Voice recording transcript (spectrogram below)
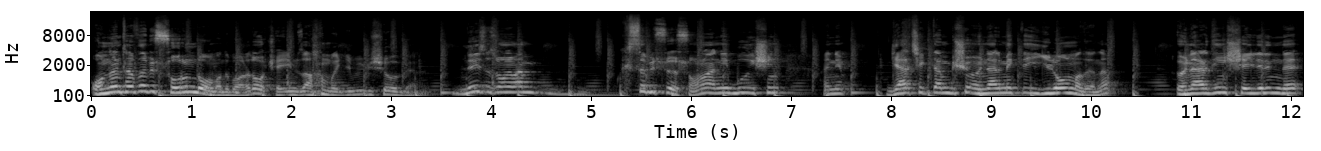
Onların tarafında bir sorun da olmadı bu arada. Okey imzalama gibi bir şey oldu yani. Neyse sonra ben kısa bir süre sonra hani bu işin hani gerçekten bir şey önermekle ilgili olmadığını, önerdiğin şeylerin de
